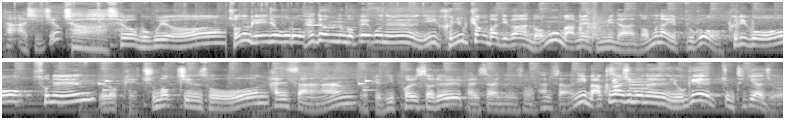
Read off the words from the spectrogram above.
다 아시죠? 자 세워보고요. 저는 개인적으로 헤드 없는 거 빼고 는 이 근육형 바디가 너무 마음에 듭니다. 너무나 예쁘고 그리고 손은 이렇게 주먹진 손 한 쌍 이렇게 repulsor를 발사하는 손 한 쌍. 이 마크 45는 이게 좀 특이하죠.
